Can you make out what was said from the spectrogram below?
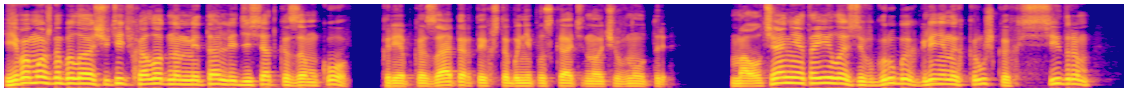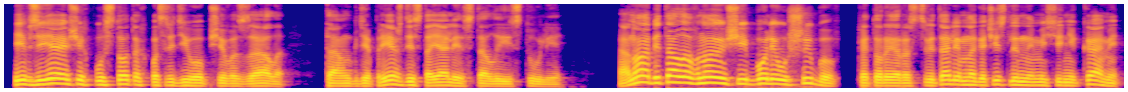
его можно было ощутить в холодном металле десятка замков, крепко запертых, чтобы не пускать ночью внутрь. Молчание таилось в грубых глиняных кружках с сидром и в зияющих пустотах посреди общего зала, там, где прежде стояли столы и стулья. Оно обитало в ноющей боли ушибов, которые расцветали многочисленными синяками,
